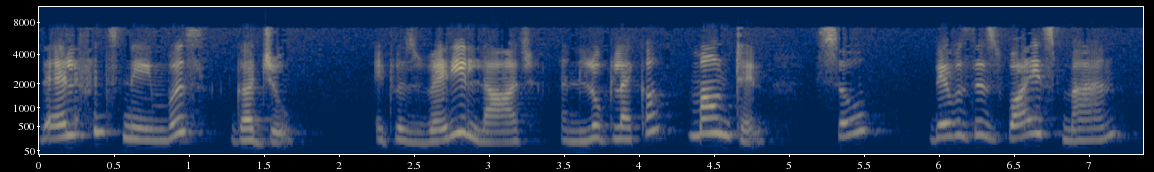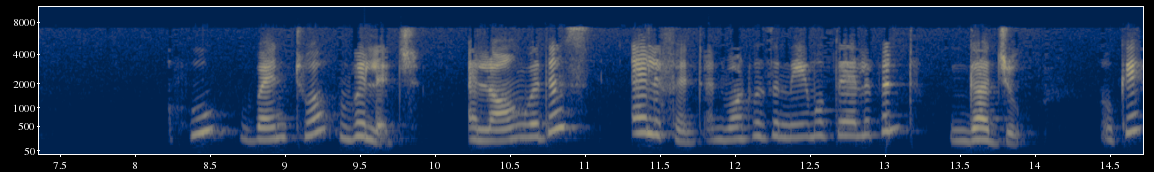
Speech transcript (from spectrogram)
The elephant's name was Gaju. It was very large and looked like a mountain. So there was this wise man who went to a village along with his elephant. And what was the name of the elephant? Gaju. Okay.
